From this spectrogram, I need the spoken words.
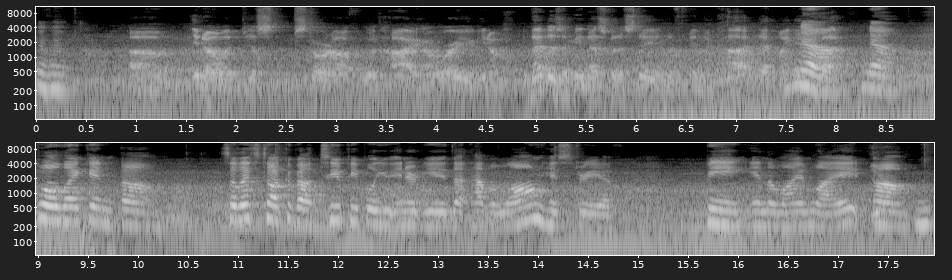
mm-hmm. Um, you know, and just start off with "Hi, how are you?" You know, and that doesn't mean that's going to stay in the in the cut. That might get No, cut. no. Well, like in, um, so let's talk about two people you interviewed that have a long history of being in the limelight. Um,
